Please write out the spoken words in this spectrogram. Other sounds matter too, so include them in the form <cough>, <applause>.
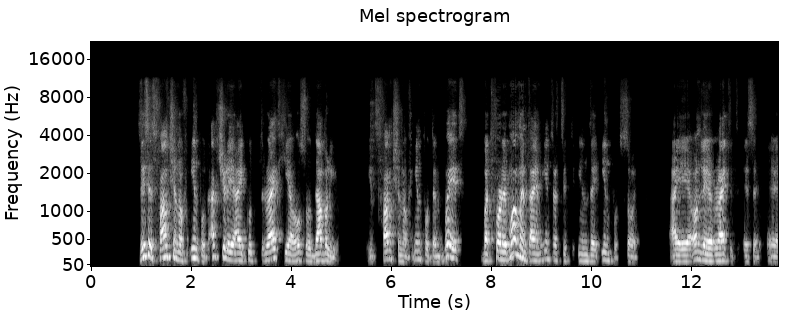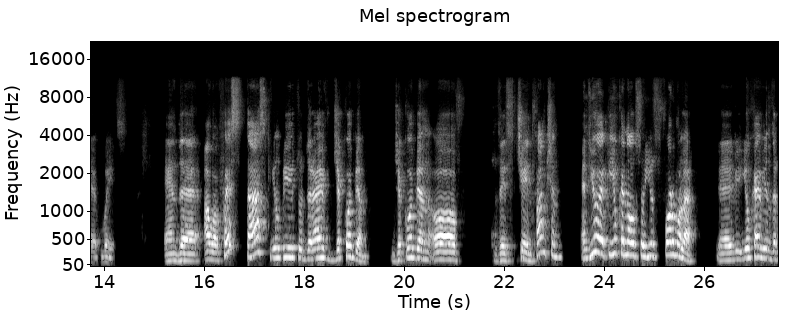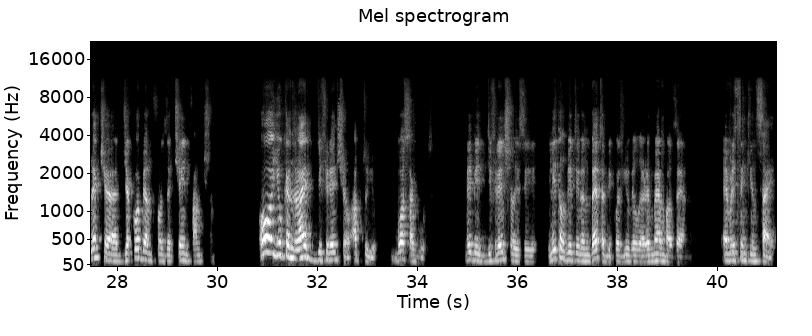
This is function of input. Actually, I could write here also W its function of input and weights, but for a moment I'm interested in the input, so I only write it as a, weights. And uh, our first task will be to derive Jacobian, Jacobian of this chain function. And you, you can also use formula. Uh, you have in the lecture Jacobian for the chain function. Or you can write differential, up to you. Both are good maybe differential is a little bit even better because you will remember then everything inside.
